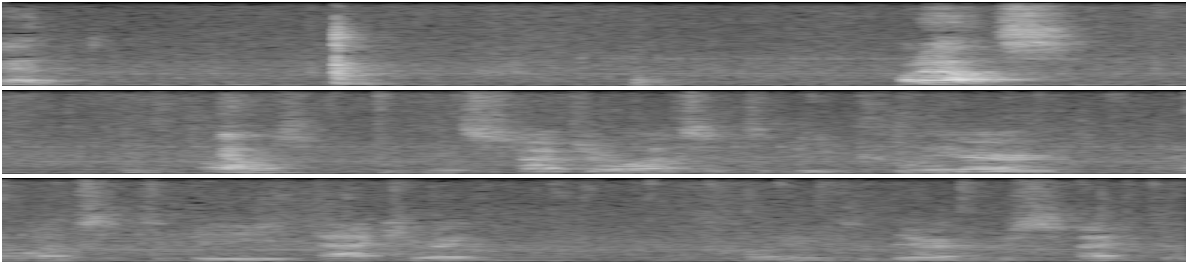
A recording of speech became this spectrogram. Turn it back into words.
Good. What else? Yeah. The instructor wants it to be clear and wants it to be accurate according to their perspective.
